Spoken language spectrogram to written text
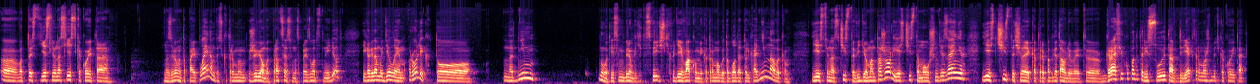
э, вот, то есть, если у нас есть какой-то, назовем это pipeline ом, то есть, в котором мы живем, вот процесс у нас производственный идет, и когда мы делаем ролик, то над ним, ну вот, если мы берем каких-то сферических людей в вакууме, которые могут обладать только одним навыком, есть у нас чисто видеомонтажер, есть чисто motion дизайнер, есть чисто человек, который подготавливает э, графику под это, рисует, арт-директор может быть какой-то.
